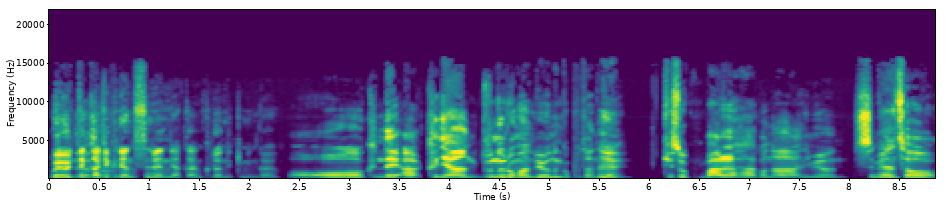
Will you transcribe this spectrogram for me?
외울 때까지 그냥 쓰는 약간 그런 느낌인가요? 어 근데 아 그냥 눈으로만 외우는 것보다는 네. 계속 말하거나 아니면 쓰면서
